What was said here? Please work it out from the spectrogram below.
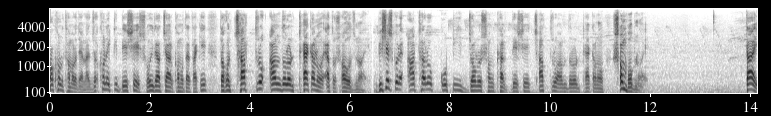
কখনো থামানো যায় না। যখন একটি দেশে স্বৈরাচার ক্ষমতায় থাকে, তখন ছাত্র আন্দোলন ঠেকানো এত সহজ নয়। বিশেষ করে আঠারো কোটি জনসংখ্যার দেশে ছাত্র আন্দোলন ঠেকানো সম্ভব নয়। তাই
